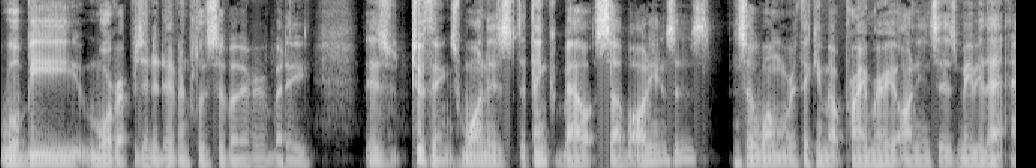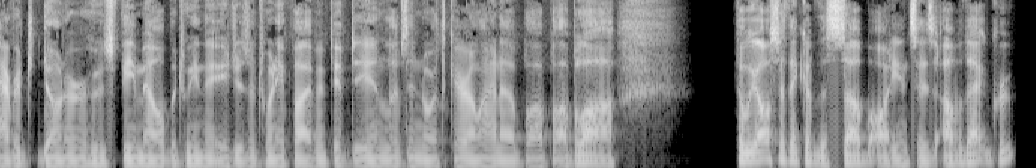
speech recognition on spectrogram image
will be more representative, inclusive of everybody is two things. One is to think about sub audiences. And so when we're thinking about primary audiences, maybe that average donor who's female between the ages of 25 and 50 and lives in North Carolina, blah, blah, blah. That we also think of the sub audiences of that group,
